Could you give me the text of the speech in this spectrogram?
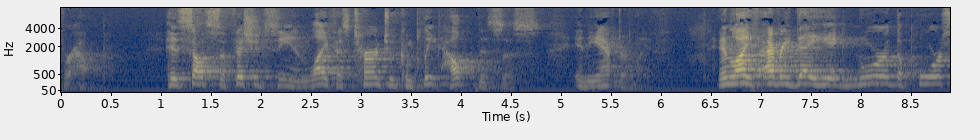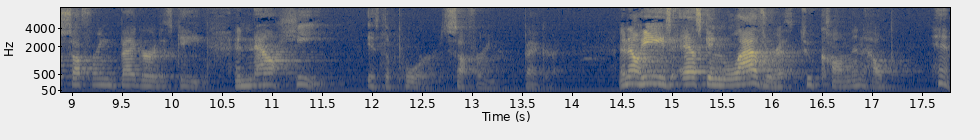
for help. His self sufficiency in life has turned to complete helplessness in the afterlife. In life, every day, he ignored the poor, suffering beggar at his gate, and now he is the poor, suffering beggar. And now he's asking Lazarus to come and help him.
